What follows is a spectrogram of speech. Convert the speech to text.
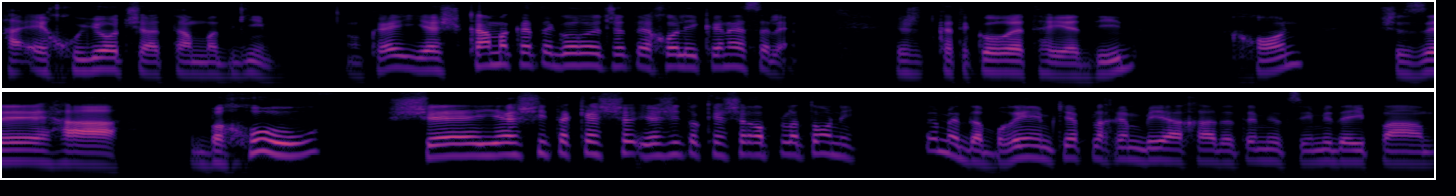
האיכויות שאתה מדגים, אוקיי? יש כמה קטגוריות שאתה יכול להיכנס אליהן. יש את קטגוריית הידיד, נכון? שזה הבחור שיש קשר, איתו קשר אפלטוני. אתם מדברים, כיף לכם ביחד, אתם יוצאים מדי פעם,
